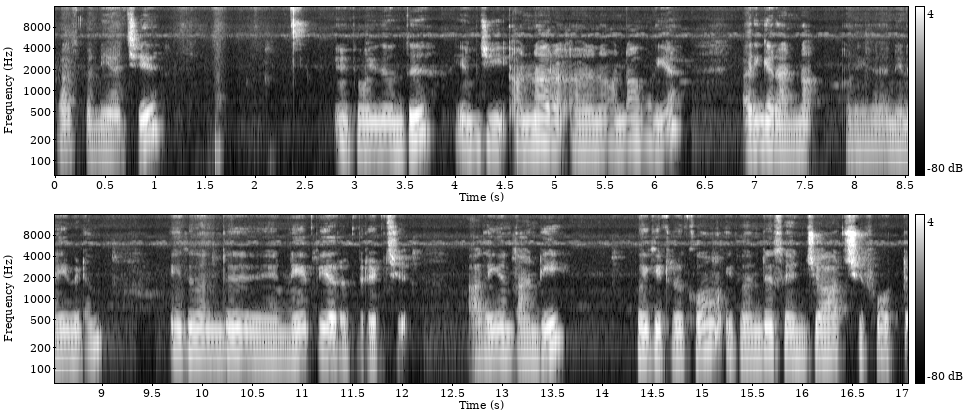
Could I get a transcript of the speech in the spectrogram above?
கிராஸ் பண்ணியாச்சு. இப்போ இது வந்து எம்ஜி அண்ணா அண்ணா- அண்ணாவுடைய அறிஞர் அண்ணா உடைய நினைவிடம். இது வந்து நேப்பியர் பிரிட்ஜ் அதையும் தாண்டி போய்கிட்டு இருக்கோம். இது வந்து சென்ட் ஜார்ஜ் ஃபோர்ட்.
